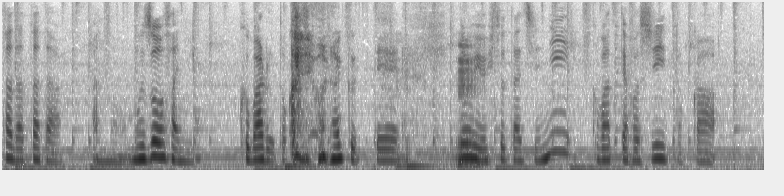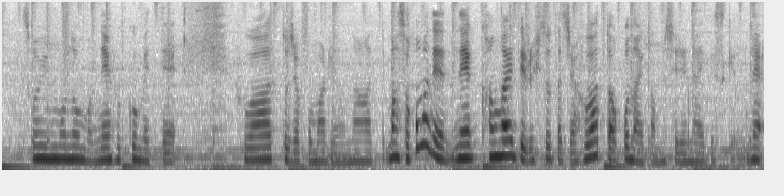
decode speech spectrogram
ただただあの無造作に配るとかではなくって、うん。どういう人たちに配ってほしいとかそういうものもね含めてふわっとじゃ困るよなって。まあそこまでね考えてる人たちはふわっとは来ないかもしれないですけどね。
